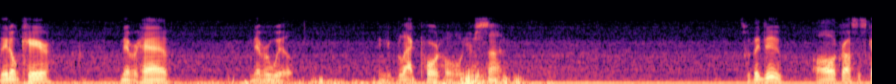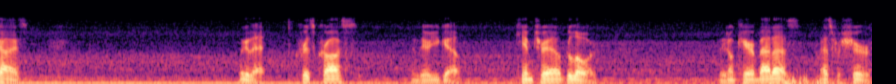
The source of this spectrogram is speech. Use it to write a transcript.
They don't care, never have, never will. And your black porthole, your sun. That's what they do, all across the skies. Look at that. Crisscross. And there you go. Chemtrail galore. They don't care about us. That's for sure.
